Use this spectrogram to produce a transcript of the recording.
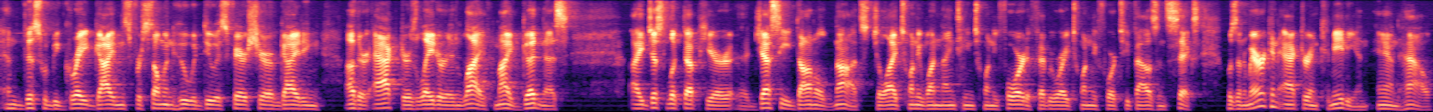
and this would be great guidance for someone who would do his fair share of guiding other actors later in life. My goodness. I just looked up here uh, Jesse Donald Knotts, July 21, 1924 to February 24, 2006, was an American actor and comedian, and how.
